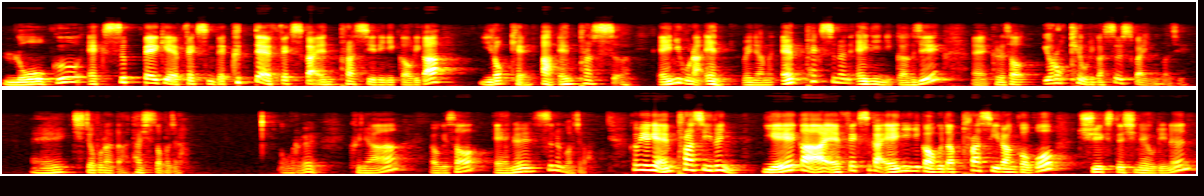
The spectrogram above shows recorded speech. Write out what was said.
로그 x 빼기 fx인데 그때 fx가 n 플러스 1이니까 우리가 이렇게 아 n 플러스 n이구나 n 왜냐하면 fx는 n이니까 그지? 네, 그래서 이렇게 우리가 쓸 수가 있는 거지. 에이 지저분하다. 다시 써보자. 이거를 그냥 여기서 n을 쓰는 거죠. 그럼 여기 n 플러스 1은 얘가 fx가 n이니까 거기다 플러스 1한 거고 gx 대신에 우리는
